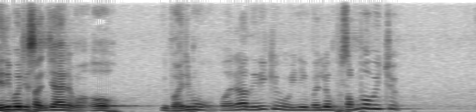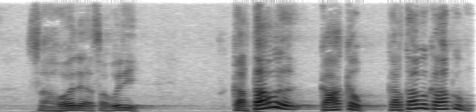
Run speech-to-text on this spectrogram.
എരിപൊരി സഞ്ചാരമോ. ഓ വരുമോ? വരാതിരിക്കുമോ? ഇനി വല്ലതും സംഭവിച്ചു. സഹോര സഹോരി കർത്താവ് കാക്കും. കർത്താവ് കാക്കും.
